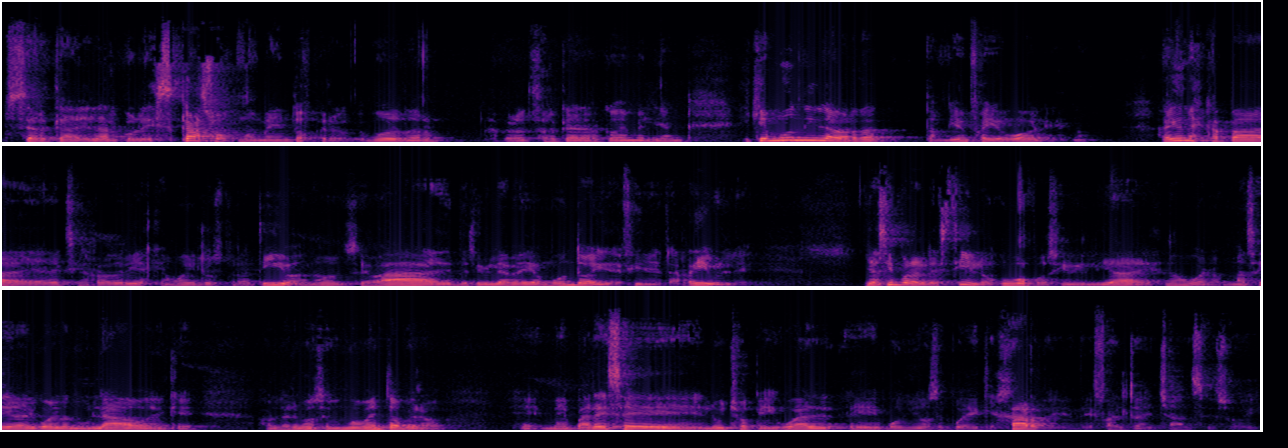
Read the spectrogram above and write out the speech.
cerca del arco, de escasos momentos, pero que pudo tener la pelota cerca del arco de Melián, y que Mundi, la verdad, también falló goles, ¿no? Hay una escapada de Alexis Rodríguez que es muy ilustrativa, ¿no? Se va, drible a medio mundo y define terrible. y así por el estilo. Hubo posibilidades, ¿no? Bueno, más allá del gol anulado, del que hablaremos en un momento, pero eh, me parece, Lucho, que igual eh, no se puede quejar de, falta de chances hoy.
